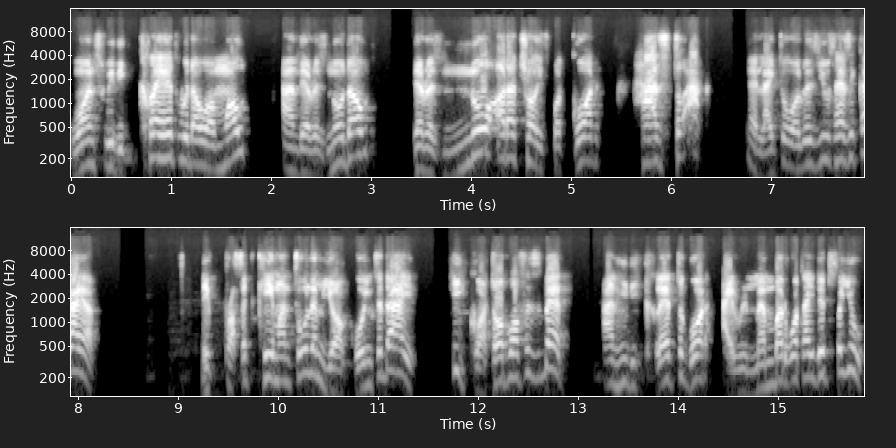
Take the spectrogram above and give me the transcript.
Once we declare it with our mouth, and there is no doubt, there is no other choice but God has to act. I like to always use Hezekiah. The prophet came and told him, You're going to die. He got up off his bed and he declared to God, I remember what I did for you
